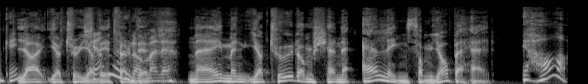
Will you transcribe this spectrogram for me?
okej. Jag, jag tror jag Känner vet du vem det dem, är. eller? Nej, men jag tror de känner Ellen som jobbar här. Jaha.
